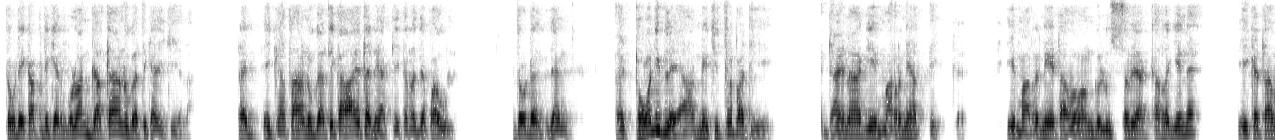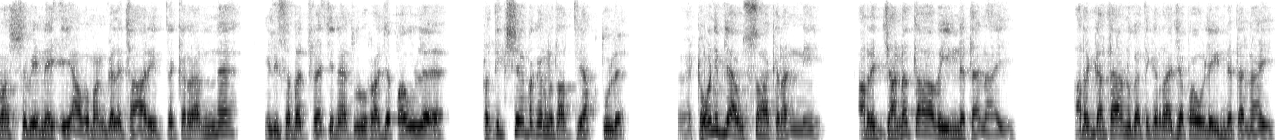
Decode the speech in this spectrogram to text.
එතකොට ඒක අපිට කියන්න පුළුවන් ගතානුගතිකයි කියලා. රයිට් ඒ ගතානුගතික ආයතනයක් ඒක රජ පවුල. එතකොට දැන් ටෝනි බ්ලෙයා මේ චිත්‍රපටියේ ඩයනාගේ මරණයත් එක්ක ඒ මරණයට අවමංගල උත්සවයක් අරගෙන ඒකට අවශ්‍ය වෙන ඒ අවමංගල චාරිත්‍ර කරන්න එලිසබත් රැජින ඇතුළු රජ පවුල ප්‍රතික්ෂේප කරන තත්ත්වයක් තුළ ටෝනි බ්ලෑ උත්සාහ කරන්නේ අර ජනතාව ඉන්න තැනයි අර ගතානුගතික රජ පවුල ඉන්න තැනයි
